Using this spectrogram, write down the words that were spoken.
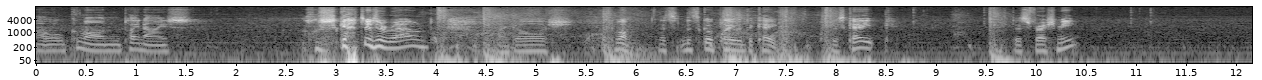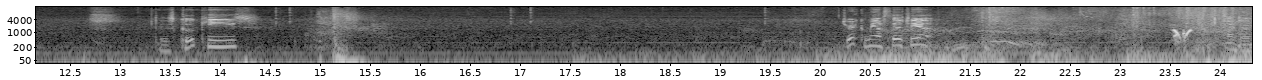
Oh, come on, play nice. Oh, scattered around. Oh my gosh. Come on, let's let's go play with the cake. There's cake. There's fresh meat. There's cookies. Do you reckon we have 30 yet? I don't.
